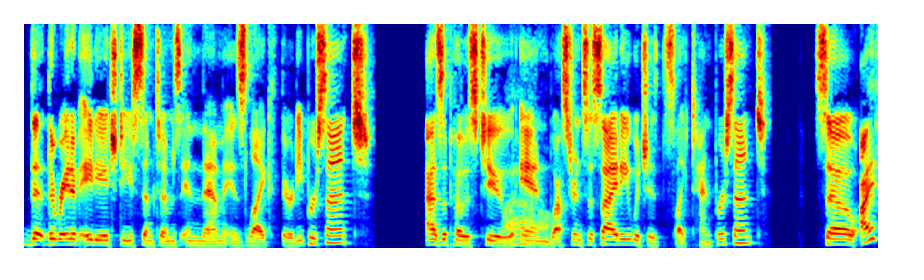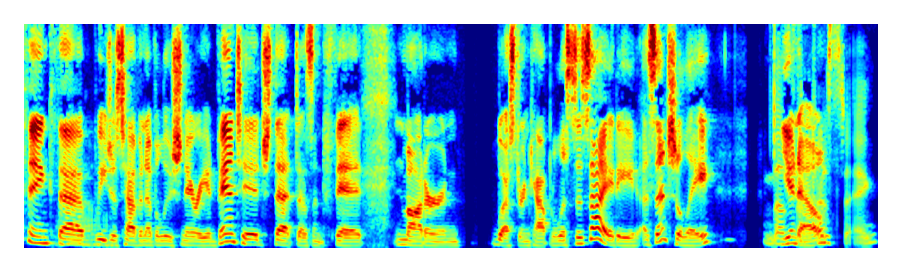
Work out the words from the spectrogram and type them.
the the rate of ADHD symptoms in them is like 30% as opposed to in western society which is like 10%. So I think that Wow. we just have an evolutionary advantage that doesn't fit modern western capitalist society essentially That's you know, interesting.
